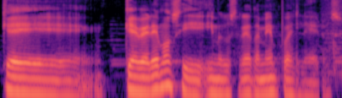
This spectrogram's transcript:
que, veremos y, me gustaría también pues leeros.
